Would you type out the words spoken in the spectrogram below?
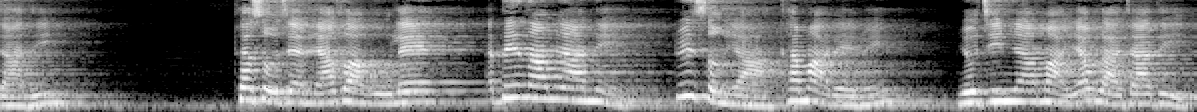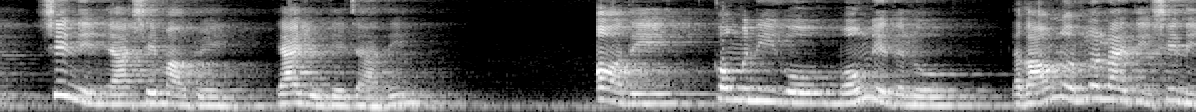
ကြသည်ထွက်ဆိုချက်များစွာကိုလည်းအသင်းသားများနှင့်တွေ့ဆုံရာခမ်းမထဲတွင်မြို့ကြီးများမှရောက်လာကြသည့်ရှင့်နေများရှေးမောက်တွင်ရယူခဲ့ကြသည်။ အော့သည်ကုမ္ပဏီကိုမုန်းနေသလို၎င်းတို့လွှတ်လိုက်သည့်ရှင့်နေ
